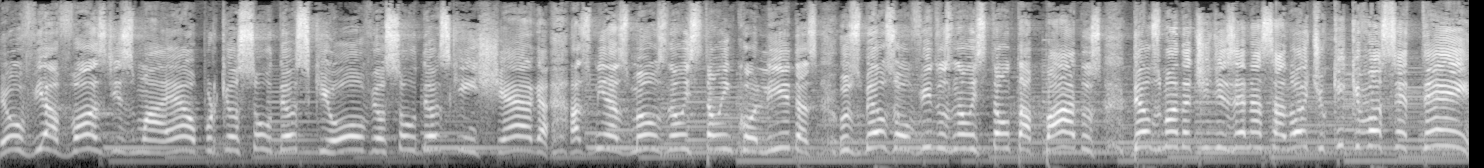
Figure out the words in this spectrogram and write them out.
eu ouvi a voz de Ismael, porque eu sou o Deus que ouve, eu sou o Deus que enxerga, as minhas mãos não estão encolhidas, os meus ouvidos não estão tapados. Deus manda te dizer nessa noite: o que, que você tem?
